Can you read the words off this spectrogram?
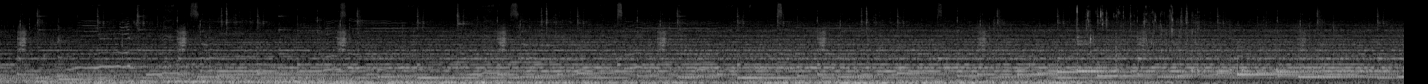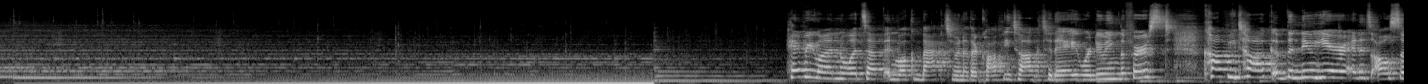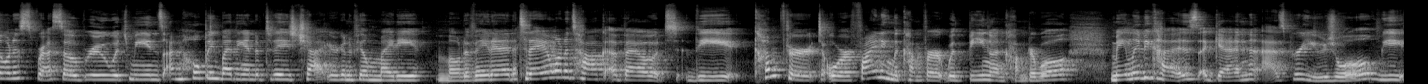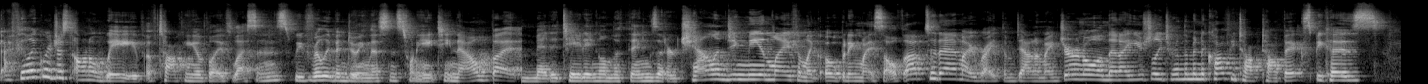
What's up, and welcome back to another coffee talk. Today we're doing the first coffee talk of the new year, and it's also an espresso brew, which means I'm hoping by the end of today's chat you're gonna feel mighty motivated. Today I wanna talk about the comfort or finding the comfort with being uncomfortable, mainly because, again, as per usual, we I feel like we're just on a wave of talking of life lessons. We've really been doing this since 2018 now, but meditating on the things that are challenging me in life and like opening myself up to them. I write them down in my journal and then I usually turn them into coffee talk topics because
